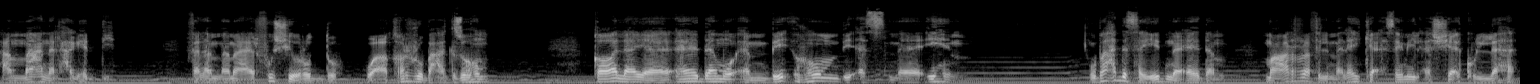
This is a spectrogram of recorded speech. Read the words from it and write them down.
عن معنى الحاجات دي. فلما ما عرفوش يردوا وأقروا بعجزهم قال يا آدم أنبئهم بأسمائهم. وبعد سيدنا آدم ما عرف الملايكة أسامي الأشياء كلها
